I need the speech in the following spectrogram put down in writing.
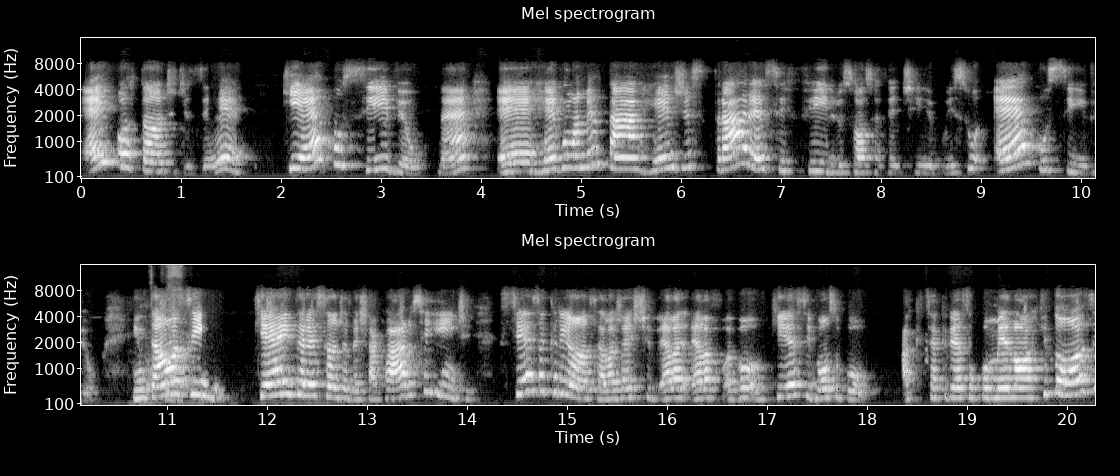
é importante dizer que é possível né, é, regulamentar, registrar esse filho socioafetivo. Isso é possível. Então, assim, que é interessante deixar claro o seguinte: se essa criança ela já estiver, ela, ela que esse, vamos supor, se a criança for menor que 12,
